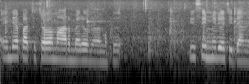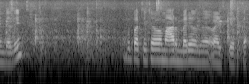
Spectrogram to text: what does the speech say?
അതിന്റെ പച്ചച്ചോവ മാറും വരെ ഒന്ന് നമുക്ക് ഈ സിമ്മിൽ വെച്ചിട്ടാണ് ഇതിന്റെത്. നമുക്ക് പച്ചച്ചോവ മാറും വരെ ഒന്ന് വഴറ്റിയെടുക്കാം.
